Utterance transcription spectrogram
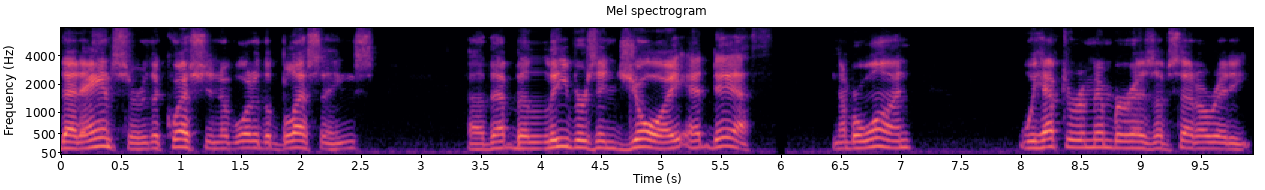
that answer the question of what are the blessings uh, that believers enjoy at death. Number one, we have to remember, as I've said already,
